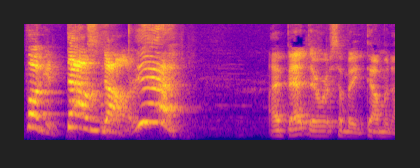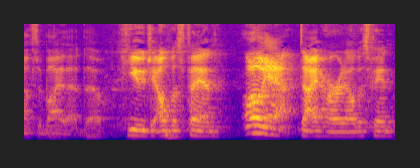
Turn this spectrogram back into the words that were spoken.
fuck it, thousand dollars? Yeah. I bet there was somebody dumb enough to buy that though. Huge Elvis fan, Oh yeah. die-hard Elvis fan.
